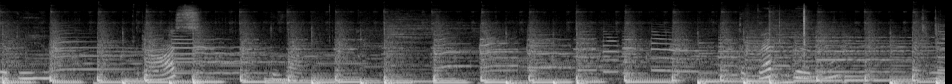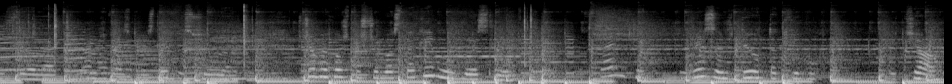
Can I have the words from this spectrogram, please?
Просто. Раз, два. Тепер беру фіолет. У вас браслет із фіолетовим. Якщо ви хочете, щоб у вас такий був браслет, ви завжди отак його витягуєте.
